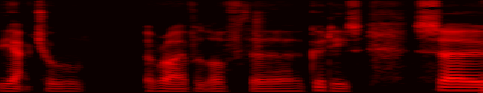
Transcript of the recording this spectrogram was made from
the actual arrival of the goodies. So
